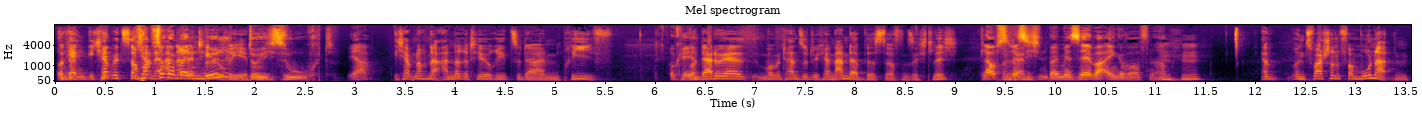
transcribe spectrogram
Und Okay, dann- ich habe jetzt noch ich mal hab eine sogar andere meinen Theorie. Müll durchsucht. Ja. Ich habe noch eine andere Theorie zu deinem Brief. Okay. Und da du ja momentan so durcheinander bist, offensichtlich. Glaubst du, dass dann- ich ihn bei mir selber eingeworfen habe? Äh, Und zwar schon vor Monaten.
